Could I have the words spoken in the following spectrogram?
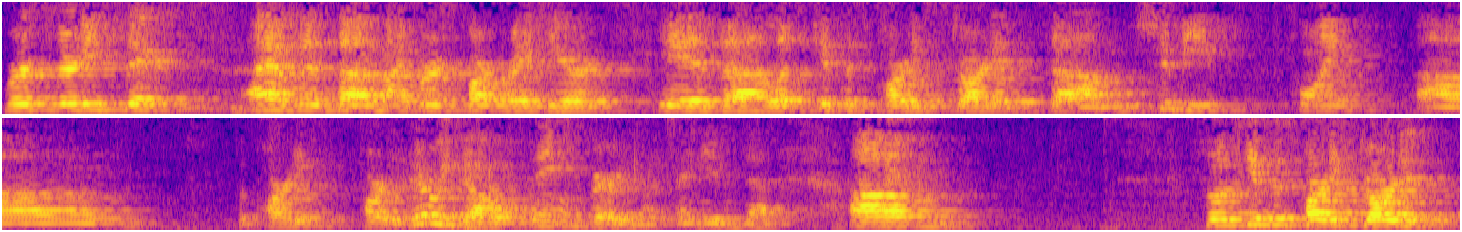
Verse 36, I have this, uh, my first part right here is uh, let's get this party started. It um, should be point, um, the party, party. There we go. Thank you very much. I needed that. Um, so let's get this party started.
